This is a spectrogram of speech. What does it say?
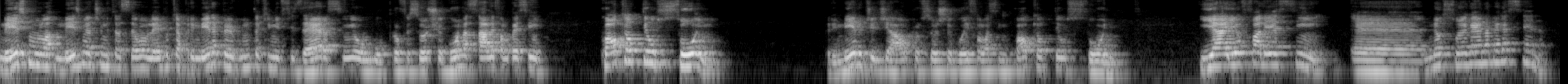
mesmo, mesmo em administração, eu lembro que a primeira pergunta que me fizeram, assim, o, o professor chegou na sala e falou assim, qual que é o teu sonho? Primeiro dia de aula, o professor chegou e falou assim, qual que é o teu sonho? E aí eu falei assim, é, meu sonho é ganhar na Mega Sena.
